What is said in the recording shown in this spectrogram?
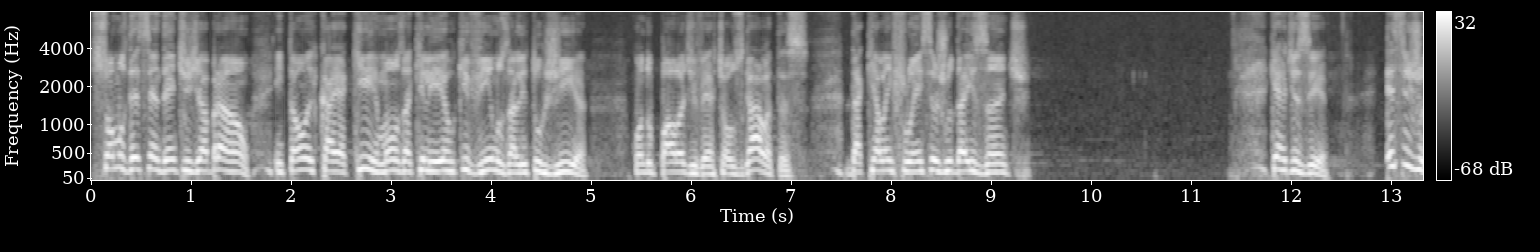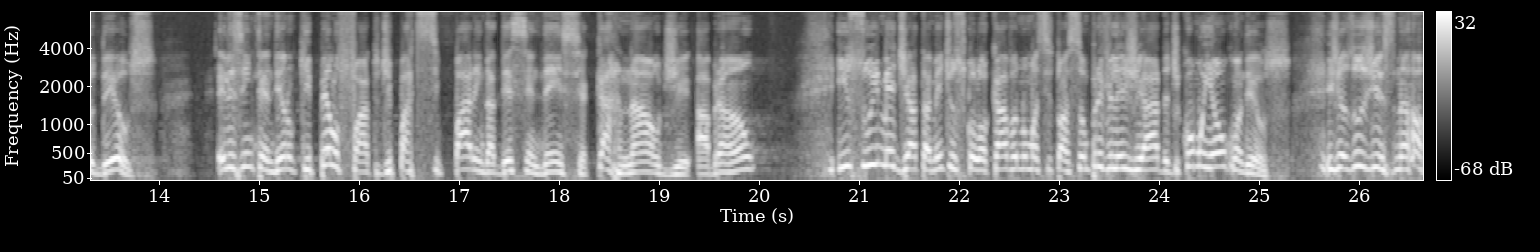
Somos descendentes de Abraão. Então cai aqui, irmãos, aquele erro que vimos na liturgia, quando Paulo adverte aos Gálatas daquela influência judaizante. Quer dizer, esses judeus eles entenderam que, pelo fato de participarem da descendência carnal de Abraão, isso imediatamente os colocava numa situação privilegiada de comunhão com Deus. E Jesus diz: Não,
